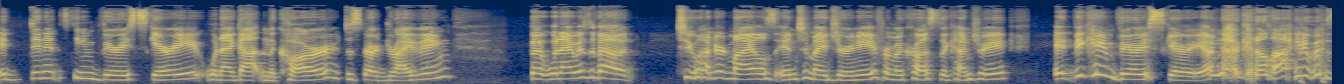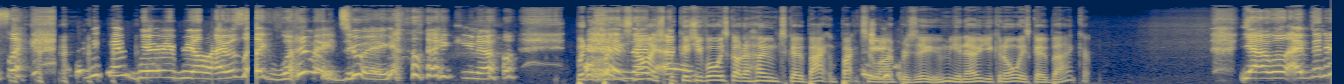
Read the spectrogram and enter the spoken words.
it didn't seem very scary when I got in the car to start driving. But when I was about 200 miles into my journey from across the country, it became very scary. I'm not gonna lie. It was like it became very real. I was like, what am I doing? like, you know. But, but it's then, nice uh, because you've always got a home to go back back to, I presume. You know, you can always go back. Yeah, well, I've been in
